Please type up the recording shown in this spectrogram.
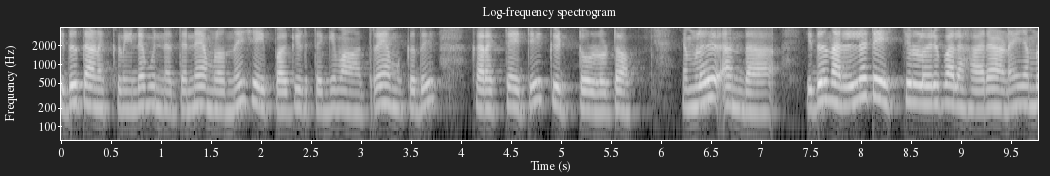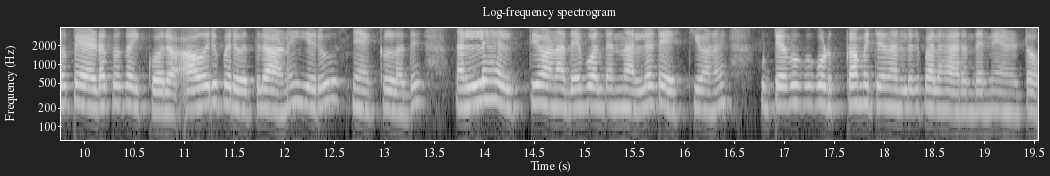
ഇത് തണുക്കണീന്റെ മുന്നേ തന്നെ നമ്മളൊന്ന് ഷേപ്പാക്കി എടുത്തെങ്കിൽ മാത്രമേ നമുക്കിത് കറക്റ്റായിട്ട് കിട്ടുള്ളൂ കേട്ടോ നമ്മൾ എന്താ ഇത് നല്ല ടേസ്റ്റുള്ള ഒരു പലഹാരമാണ് നമ്മൾ പേടൊക്കെ കഴിക്കുമല്ലോ ആ ഒരു പരുവത്തിലാണ് ഈ ഒരു സ്നാക്ക് ഉള്ളത്. നല്ല ഹെൽത്തിയുമാണ് അതേപോലെ തന്നെ നല്ല ടേസ്റ്റിയുമാണ് കുട്ടികൾക്കൊക്കെ കൊടുക്കാൻ പറ്റിയ നല്ലൊരു പലഹാരം തന്നെയാണ് കേട്ടോ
